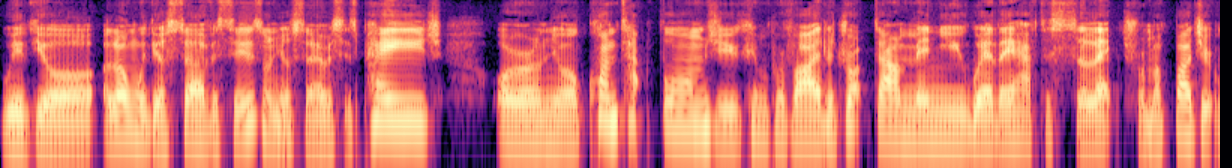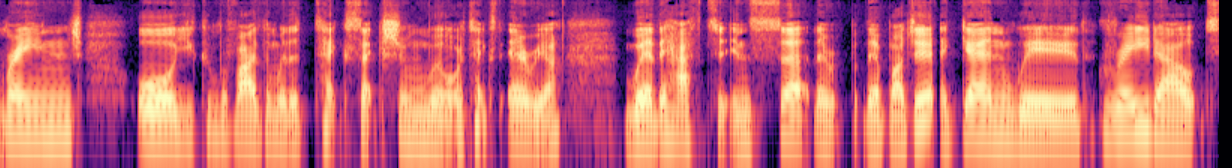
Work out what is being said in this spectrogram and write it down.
with your along with your services on your services page or on your contact forms you can provide a drop down menu where they have to select from a budget range or you can provide them with a text section or a text area where they have to insert their, their budget again with grayed out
